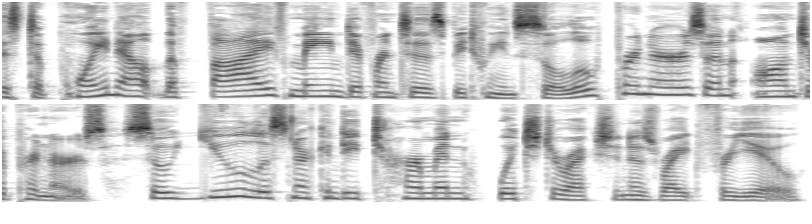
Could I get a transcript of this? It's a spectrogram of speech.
is to point out the five main differences between solopreneurs and entrepreneurs so you, listener, can determine which direction is right for you.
